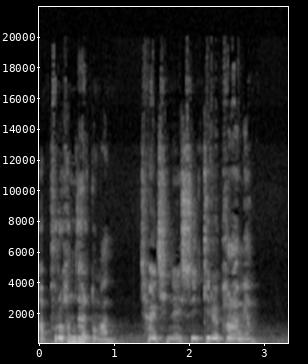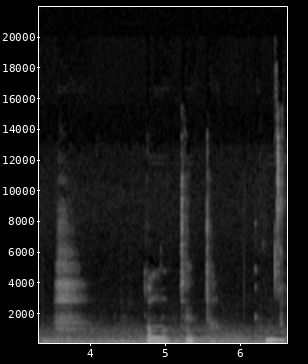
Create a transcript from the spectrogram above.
앞으로 한 달 동안 잘 지낼 수 있기를 바라며 하, 너무 짧다. 안녕.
